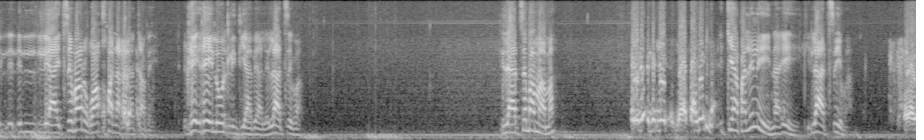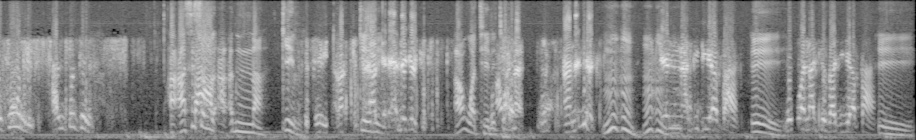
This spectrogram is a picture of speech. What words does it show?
le a tseba gore go a kgona ga la tabe ge e le gore le dia bjale le a tseba le a tseba mama ke apa le lena ee le a tseba a se seo nna ke re ke re aowa theletša ee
